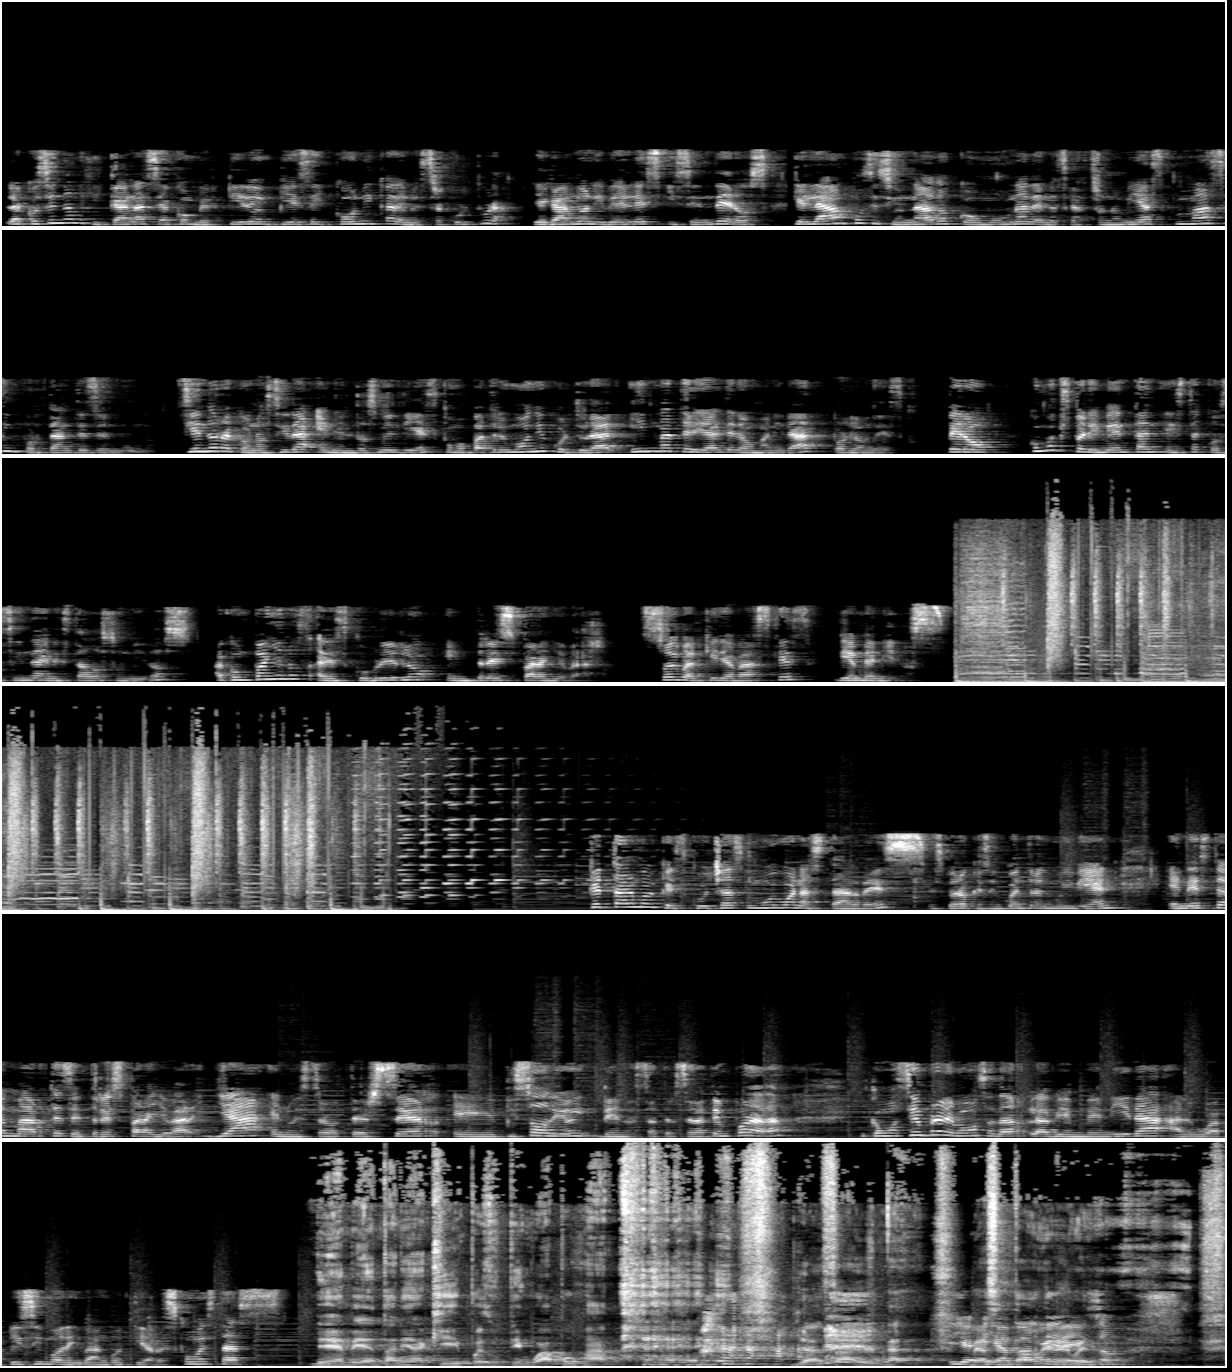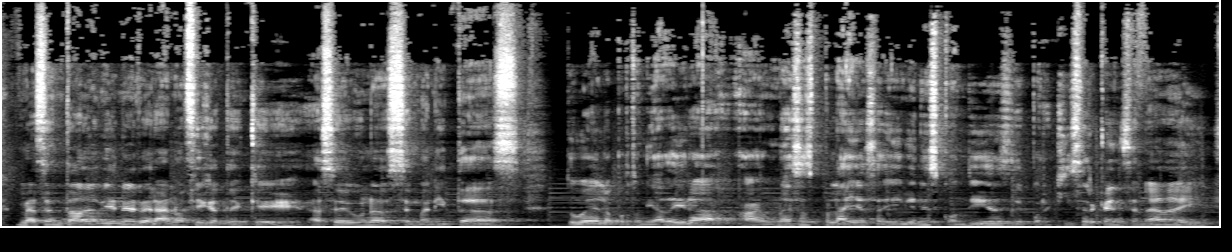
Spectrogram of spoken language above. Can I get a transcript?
La cocina mexicana se ha convertido en pieza icónica de nuestra cultura, llegando a niveles y senderos que la han posicionado como una de las gastronomías más importantes del mundo, siendo reconocida en el 2010 como Patrimonio Cultural Inmaterial de la Humanidad por la UNESCO. Pero, ¿cómo experimentan esta cocina en Estados Unidos? Acompáñanos a descubrirlo en Tres para Llevar. Soy Valquiria Vázquez, bienvenidos. ¿Qué tal, Mol, que escuchas? Muy buenas tardes. Espero que se encuentren muy bien en este martes de Tres para Llevar, ya en nuestro tercer eh, episodio de nuestra tercera temporada. Y como siempre, le vamos a dar la bienvenida al guapísimo de Iván Gutiérrez. ¿Cómo estás? Bien, bien, Tania, aquí, pues bien guapo. Ah. ya está. Me, y, ha sentado bien de eso. Me ha sentado bien el verano, fíjate que hace unas semanitas tuve la oportunidad de ir a, una de esas playas ahí bien escondidas de por aquí cerca de Ensenada y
